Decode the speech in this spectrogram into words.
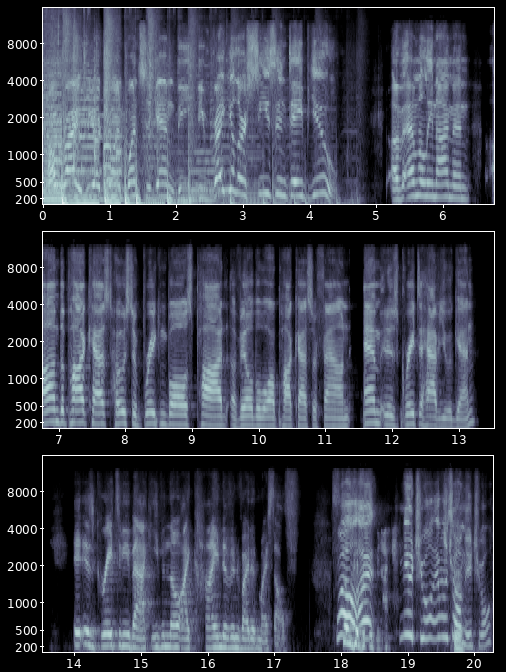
All right, we are joined once again the the regular season debut of Emily Nyman on the podcast, host of Breaking Balls Pod, available where all podcasts are found. M, it is great to have you again. It is great to be back, even though I kind of invited myself. Still well, good I, to be back. mutual. It was True. all mutual.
